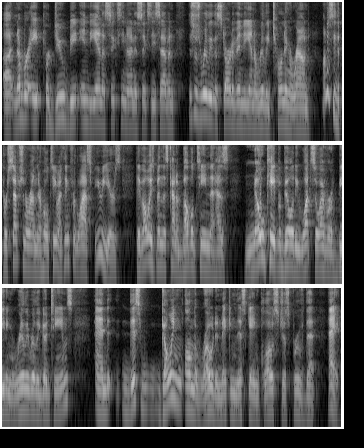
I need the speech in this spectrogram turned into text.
Uh, number eight, Purdue beat Indiana 69 to 67. This was really the start of Indiana really turning around. Honestly, the perception around their whole team. I think for the last few years, they've always been this kind of bubble team that has no capability whatsoever of beating really, really good teams. And this going on the road and making this game close just proved that hey,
